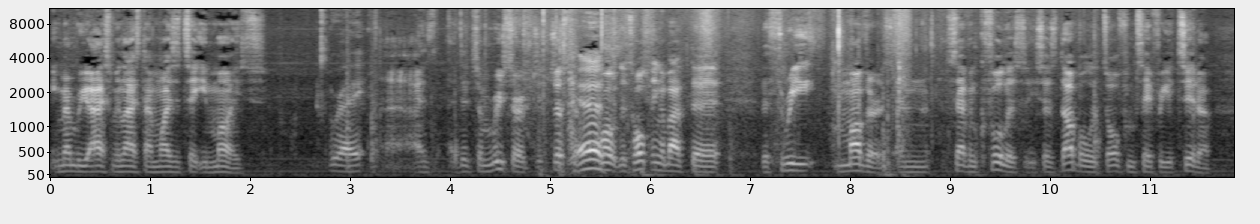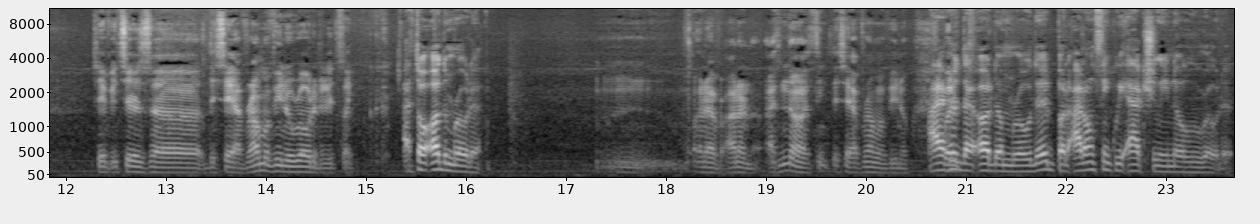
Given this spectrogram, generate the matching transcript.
remember you asked me last time why does it say imais? Right. Uh, I, I did some research. It's just a Yes. quote. This whole thing about the the three mothers and seven kfulas. He says double. It's all from Sefer Yetzirah. Sefer Yetzirah's. Uh, they say Avram Avinu wrote it. It's like I thought Adam wrote it. whatever. I don't know. I no. I think they say Avram Avinu. I But heard that Adam wrote it, but I don't think we actually know who wrote it.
